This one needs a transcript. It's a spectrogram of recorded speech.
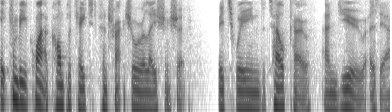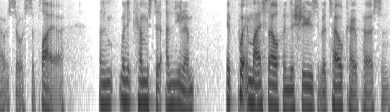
it can be quite a complicated contractual relationship between the telco and you as the outsourced supplier. And when it comes to, and you know, putting myself in the shoes of a telco person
